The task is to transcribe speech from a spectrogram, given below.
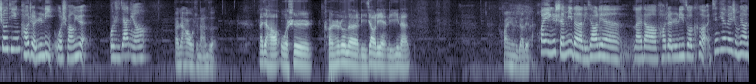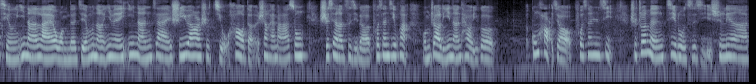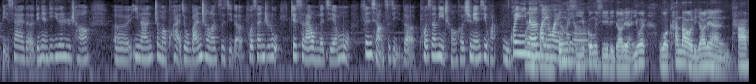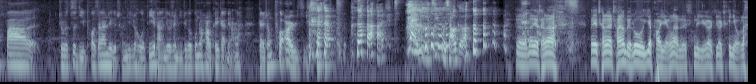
收听跑者日历，我是王悦，我是佳宁。大家好，我是南子。大家好，我是传说中的李教练李一楠。欢迎李教练，欢迎神秘的李教练来到跑者日历做客。今天为什么要请一楠来我们的节目呢？因为一楠在十一月二十九号的上海马拉松实现了自己的破三计划。我们知道李一楠他有一个公号叫破三日记，是专门记录自己训练啊、比赛的点点滴滴的日常。呃，一楠这么快就完成了自己的破三之路，这次来我们的节目分享自己的破三历程和训练计划。欢迎一楠，欢迎欢迎欢迎！恭喜恭喜李教练，因为我看到李教练他发就是自己破三这个成绩之后，我第一反应就是你这个公众号可以改名了，改成破二日记，代笔基普乔格。对，那就成了，那就成了朝阳北路夜跑赢了，那那有点有点吹牛了。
